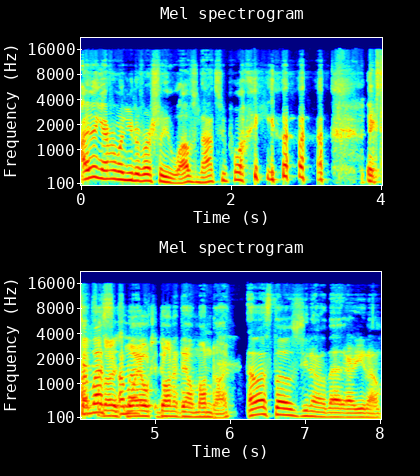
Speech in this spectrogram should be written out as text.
I think everyone universally loves Natsupoi. Except unless, for those unless, loyal to Donna Del Mondo. Unless those, you know, that are, you know,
